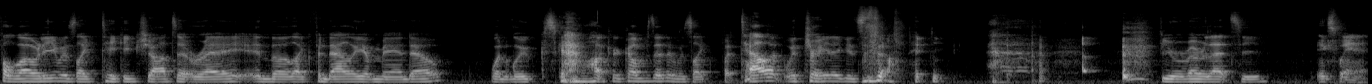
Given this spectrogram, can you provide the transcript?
Filoni was like taking shots at Rey in the like finale of Mando, when Luke Skywalker comes in and was like, "But talent with training is nothing." if you remember that scene, Explain it.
